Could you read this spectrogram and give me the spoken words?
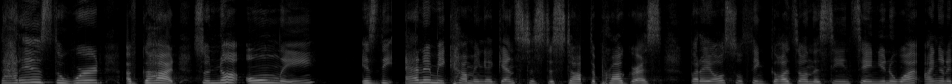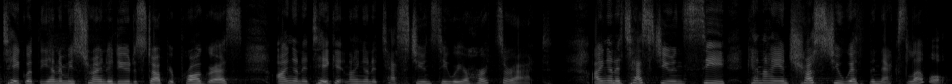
That is the word of God. So not only is the enemy coming against us to stop the progress, but I also think God's on the scene saying, you know what? I'm going to take what the enemy's trying to do to stop your progress. I'm going to take it and I'm going to test you and see where your hearts are at. I'm going to test you and see can I entrust you with the next level?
